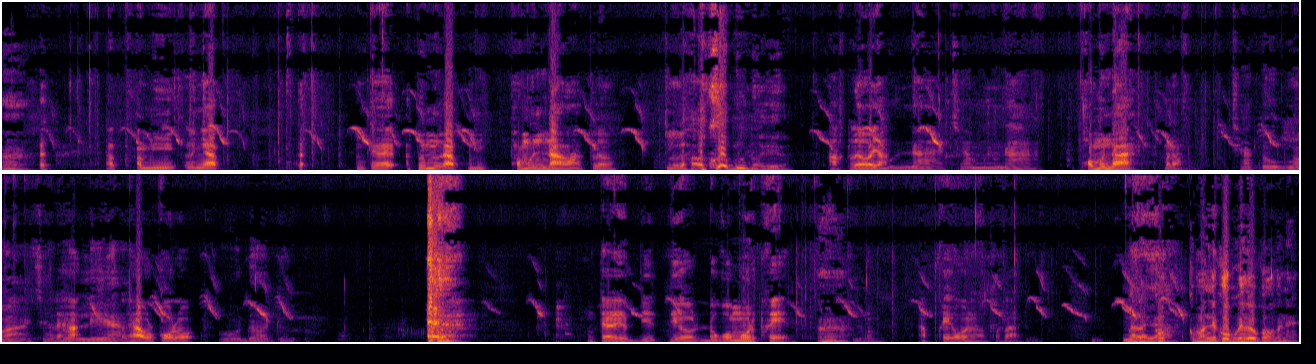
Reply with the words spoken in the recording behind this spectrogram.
อืมอะมีอะไรเงี้ยแต่แต่ปึ้มืออะมีพมือหนาวอะเกลือเกลือหาความมุ่งหน่อยอะอะเกลืออะมึงนาชามึงนา พมือหนาวมาแล้วชาตัวหัวชาแล้วตัวเลียแล้วก็รอโอ้ดอดูแต่เดี๋ยวดูก็มัวเพลอืมอะเพลอ่อนแล้วปากลาไม่ใช่ยาก็มันเลยกูเพื่อนก่อนกันเนี่ย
